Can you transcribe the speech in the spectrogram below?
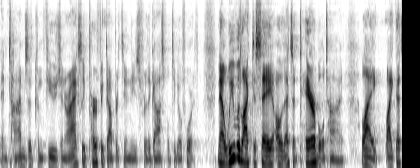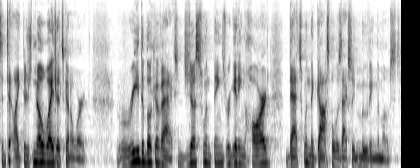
and times of confusion are actually perfect opportunities for the gospel to go forth. Now, we would like to say, "Oh, that's a terrible time." Like like that's a te- like there's no way that's going to work. Read the book of Acts. Just when things were getting hard, that's when the gospel was actually moving the most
